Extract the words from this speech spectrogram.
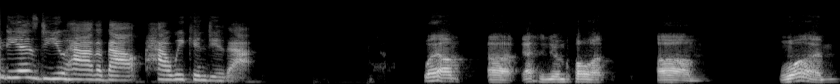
ideas do you have about how we can do that? Well, uh, that's a point. Um, one,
